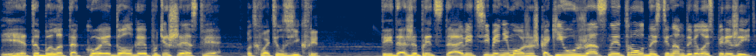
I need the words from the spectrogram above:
«И это было такое долгое путешествие», — подхватил Зигфрид. Ты даже представить себе не можешь, какие ужасные трудности нам довелось пережить.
